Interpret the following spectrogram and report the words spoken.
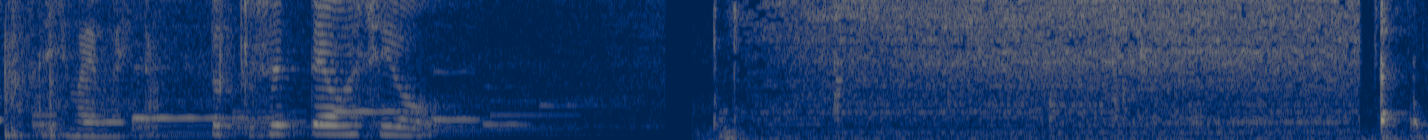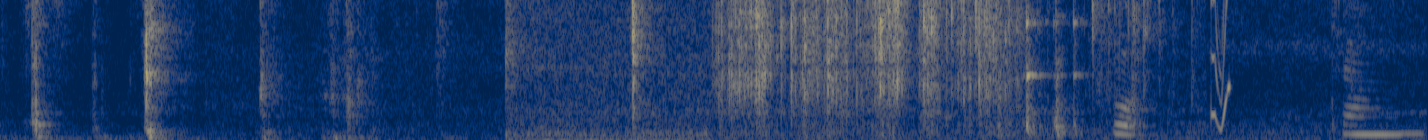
買ってしまいました。ちょっと設定をしようじゃん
